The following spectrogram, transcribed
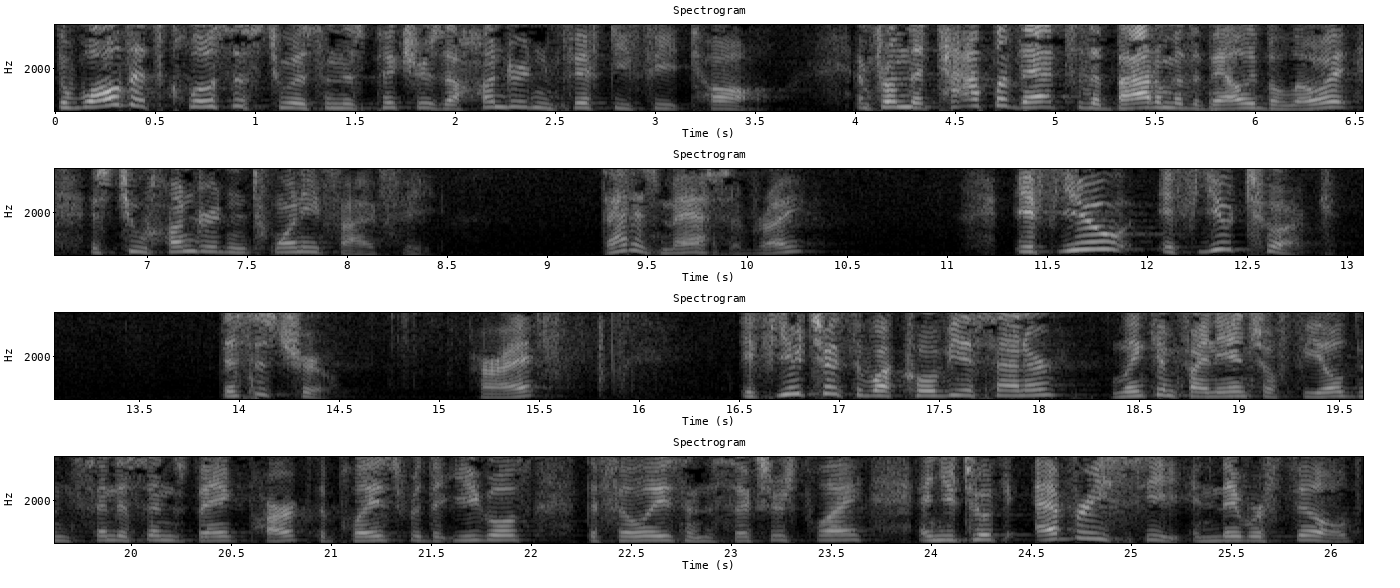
The wall that's closest to us in this picture is 150 feet tall. And from the top of that to the bottom of the valley below it is 225 feet. That is massive, right? If you, if you took, this is true, all right? If you took the Wachovia Center, Lincoln Financial Field, and Citizens Bank Park, the place where the Eagles, the Phillies, and the Sixers play, and you took every seat and they were filled,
